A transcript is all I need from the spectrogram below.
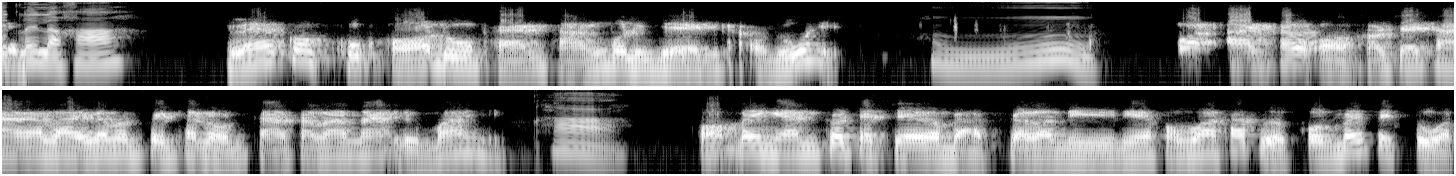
ตเลยเหรอคะ แล้วก็ขอดูแผนผังบริเวณเขาด้วยโอ้ว่าทางเข้าออกเขาใช้ทางอะไรแล้วมันเป็นถนนสาธารณะหรือไม่ ค่ะ เพราะไม่งั้นก็จะเจอแบบกรณีเนี้ยเพราะว่าถ้าเผื่อคนไม่ไปตรวจ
